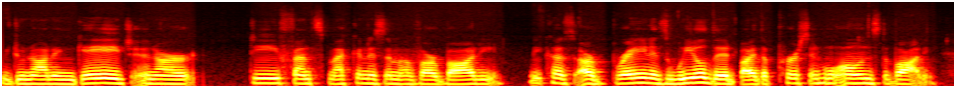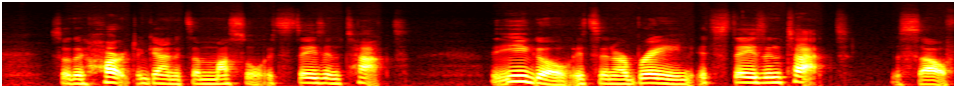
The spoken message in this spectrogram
we do not engage in our defense mechanism of our body because our brain is wielded by the person who owns the body. So the heart, again, it's a muscle, it stays intact. The ego, it's in our brain, it stays intact. The self,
